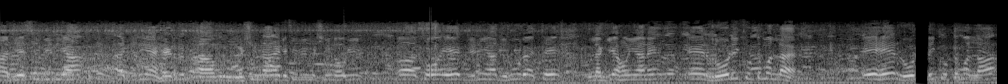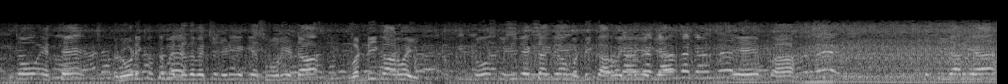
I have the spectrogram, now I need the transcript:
ਆਹ ਜੀਸੀਬੀ ਦੀਆਂ ਜਿਹੜੀਆਂ ਹੈਡਰ ਮਸ਼ੀਨਾਂ ਨੇ ਜੀਸੀਬੀ ਮਸ਼ੀਨ ਹੋ ਗਈ। ਸੋ, ਇਹ ਜਿਹੜੀਆਂ ਜ਼ਰੂਰ ਇੱਥੇ ਲੱਗੀਆਂ ਹੋਈਆਂ ਨੇ। ਇਹ ਰੋੜੀ ਕੁੱਟ ਮੱਲਾ ਹੈ। ਇਹ ਰੋੜੀ ਕੁੱਟ ਮਹੱਲਾ ਸੋ, ਇੱਥੇ ਰੋੜੀ ਕੁੱਟ ਮਹੱਲੇ ਦੇ ਵਿੱਚ ਜਿਹੜੀ ਹੈਗੀ ਆ ਸਮੋਰੀ ਅੱਡਾ, ਵੱਡੀ ਕਾਰਵਾਈ। ਸੋ, ਤੁਸੀਂ ਦੇਖ ਸਕਦੇ ਹੋ ਵੱਡੀ ਕਾਰਵਾਈ ਜਿਹੜੀ ਹੈਗੀ ਆ। ਇਹ ਕੀਤੀ ਜਾ ਰਹੀ ਹੈ।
